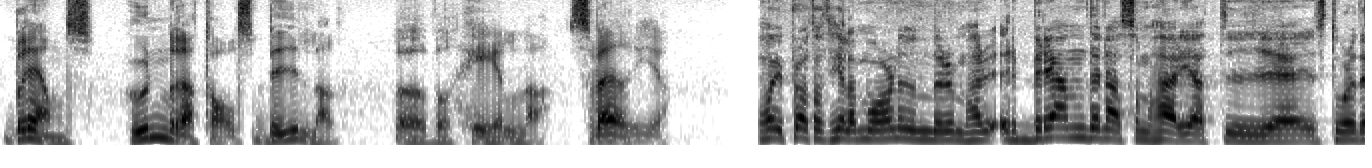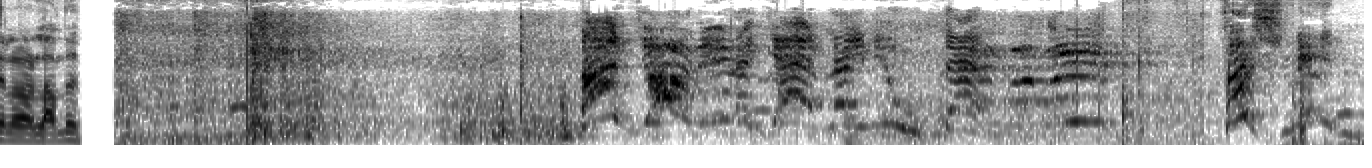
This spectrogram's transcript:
bränns hundratals bilar över hela Sverige. Vi har ju pratat hela morgonen under de här bränderna som härjat i eh, stora delar av landet. Vad gör ni era jävla idioter? Försvinn!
